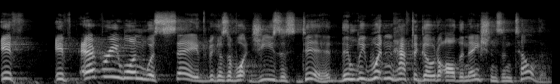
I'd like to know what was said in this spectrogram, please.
If, if everyone was saved because of what Jesus did, then we wouldn't have to go to all the nations and tell them.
